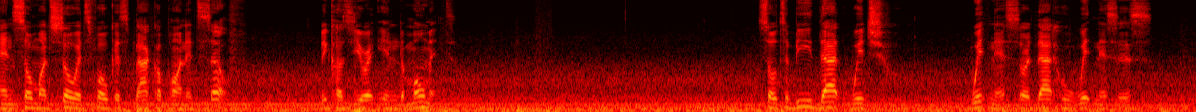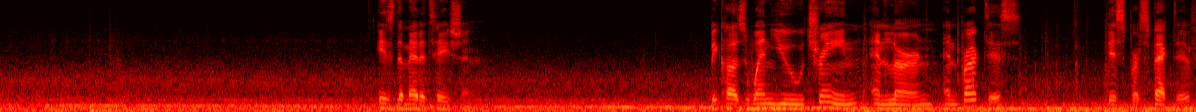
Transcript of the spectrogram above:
And so much so, it's focused back upon itself because you're in the moment. So, to be that which witness or that who witnesses is the meditation. Because when you train and learn and practice this perspective,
